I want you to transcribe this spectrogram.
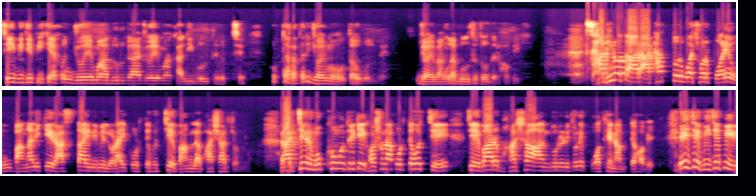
সেই বিজেপিকে এখন জয় মা দুর্গা, জয় মা কালী বলতে হচ্ছে। খুব তাড়াতাড়ি জয় মমতাও বলবে। জয় বাংলা বলতে তো ওদের হবেই। স্বাধীনতার আঠাত্তর বছর পরেও বাঙালিকে রাস্তায় নেমে লড়াই করতে হচ্ছে বাংলা ভাষার জন্য। রাজ্যের মুখ্যমন্ত্রীকে ঘোষণা করতে হচ্ছে যে এবার ভাষা আন্দোলনের জন্য পথে নামতে হবে। এই যে বিজেপির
